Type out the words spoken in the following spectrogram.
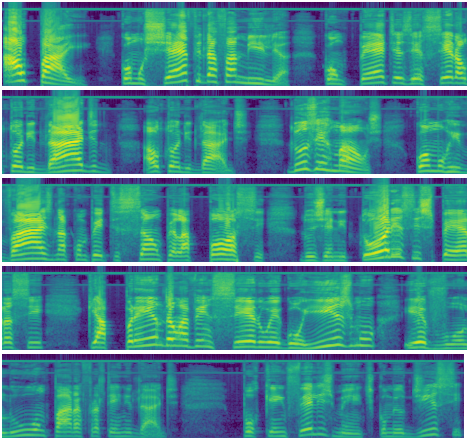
ao pai, como chefe da família, compete exercer autoridade, autoridade dos irmãos como rivais na competição pela posse dos genitores, espera-se que aprendam a vencer o egoísmo e evoluam para a fraternidade. Porque, infelizmente, como eu disse,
